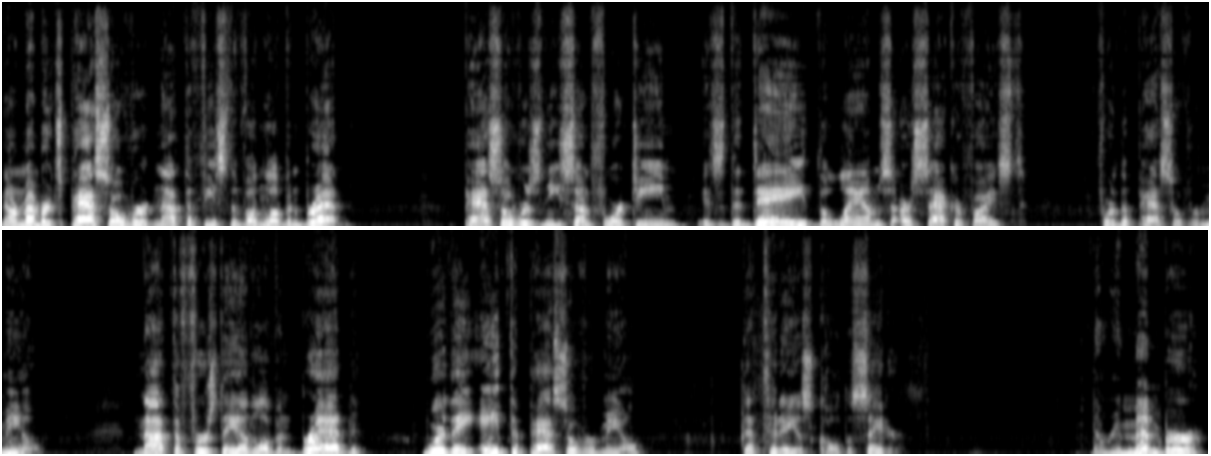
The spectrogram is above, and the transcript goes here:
Now remember, it's Passover, not the Feast of Unleavened Bread. Passover is Nisan 14. It's the day the lambs are sacrificed for the Passover meal. Not the first day unleavened bread, where they ate the Passover meal, that today is called the Seder. Now remember,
